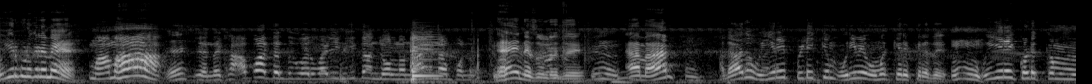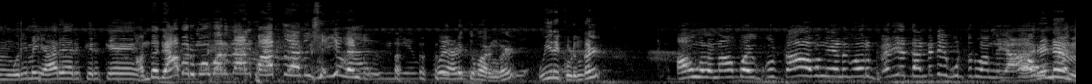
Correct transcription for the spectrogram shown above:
உயிர் கொடுக்குறமே மாமா என்னை காப்பாத்துறதுக்கு ஒரு வழி நீ தான் சொல்லணும். நான் என்ன நான் என்ன சொல்றது? ஆமா. அதாவது உயிரை பிடிக்கும் உரிமை உமக்கு இருக்கிறது. உயிரை கொடுக்கும் உரிமை யார் யாருக்கு இருக்கு? அந்த வியாபாரம் மூவர் பார்த்து அதை செய்ய வேண்டும். போய் அழைத்து பாருங்கள். உயிரை கொடுங்கள். அவங்கள நான் போய் கூப்பிட்டா அவங்க எனக்கு ஒரு பெரிய தண்டனை கொடுத்துருவாங்க மரணம்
